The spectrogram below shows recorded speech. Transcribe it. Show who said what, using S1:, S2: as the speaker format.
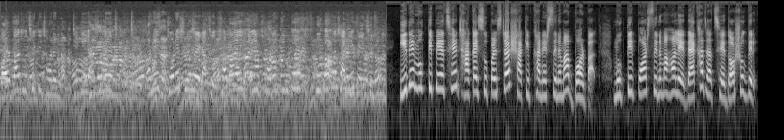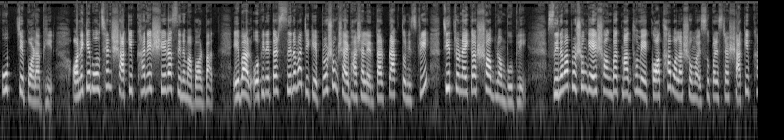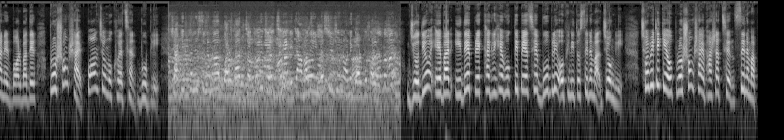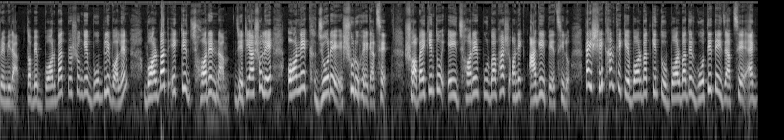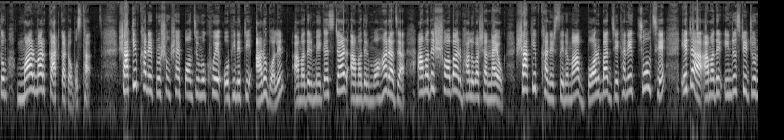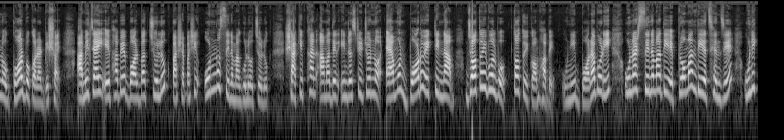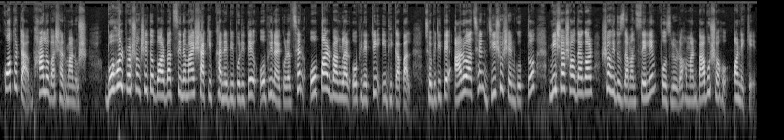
S1: বরবাদ হচ্ছে একটি ঝড়ের নাম, যেটি আসলে অনেক জোরে শুরু হয়ে গেছে। সবাই এই ঝড়ের কিন্তু পূর্বাভাস আগেই পেয়েছিল।
S2: ঈদে মুক্তি পেয়েছে ঢাকায় সুপারস্টার শাকিব খানের সিনেমা বরবাদ। মুক্তির পর সিনেমা হলে দেখা যাচ্ছে দর্শকদের উপচে পড়া ভিড়। অনেকে বলছেন শাকিব খানের সেরা সিনেমা বরবাদ। এবার অভিনেতার সিনেমাটিকে প্রশংসায় ভাসালেন তার প্রাক্তন স্ত্রী, চিত্রনায়িকা শবনম বুবলি। সিনেমা প্রসঙ্গে সংবাদ মাধ্যমে কথা বলার সময় সুপারস্টার শাকিব খানের বরবাদের প্রশংসায় পঞ্চমুখ হয়েছেন বুবলি।
S1: শাকিব খানের সিনেমা বরবাদ চলছে, এটা আমাদের ইন্ডাস্ট্রির জন্য অনেক গর্ব করার
S2: যদিও এবার ঈদে প্রেক্ষাগৃহে মুক্তি পেয়েছে বুবলি অভিনীত সিনেমা জঙ্গলি। ছবিটিকেও প্রশংসায় ভাসাচ্ছেন সিনেমা প্রেমীরা। তবে বরবাদ প্রসঙ্গে বুবলি বলেন, বরবাদ একটি ঝড়ের নাম, যেটি আসলে অনেক জোরে শুরু হয়ে গেছে। সবাই কিন্তু এই ঝড়ের পূর্বাভাস অনেক আগেই পেয়েছিল। তাই সেখান থেকে বরবাদ কিন্তু বরবাদের গতিতেই যাচ্ছে একদম মার মার কাটকাট অবস্থা। শাকিব খানের প্রশংসায় পঞ্চমুখ হয়ে অভিনেত্রী আরও বলেন, আমাদের মেগাস্টার, আমাদের মহারাজা, আমাদের সবার ভালোবাসার নায়ক শাকিব খানের সিনেমা বরবাদ যেখানে চলছে, এটা আমাদের ইন্ডাস্ট্রির জন্য গর্ব করার বিষয়। আমি চাই এভাবে বরবাদ চলুক, পাশাপাশি অন্য সিনেমাগুলোও চলুক। শাকিব খান আমাদের ইন্ডাস্ট্রির জন্য এমন বড় একটি নাম, যতই বলব ততই কম হবে। উনি বরাবরই ওনার সিনেমা দিয়ে প্রমাণ দিয়েছেন যে উনি কতটা ভালোবাসার মানুষ। বহুল প্রশংসিত বরবাদ সিনেমায় শাকিব খানের বিপরীতে অভিনয় করেছেন ওপার বাংলার অভিনেত্রী ইধিকা পাল। ছবিটিতে আরও আছেন যিশু সেনগুপ্ত, মিশা সওদাগর, শহীদুজ্জামান সেলিম, ফজলুর রহমান বাবুসহ অনেকে।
